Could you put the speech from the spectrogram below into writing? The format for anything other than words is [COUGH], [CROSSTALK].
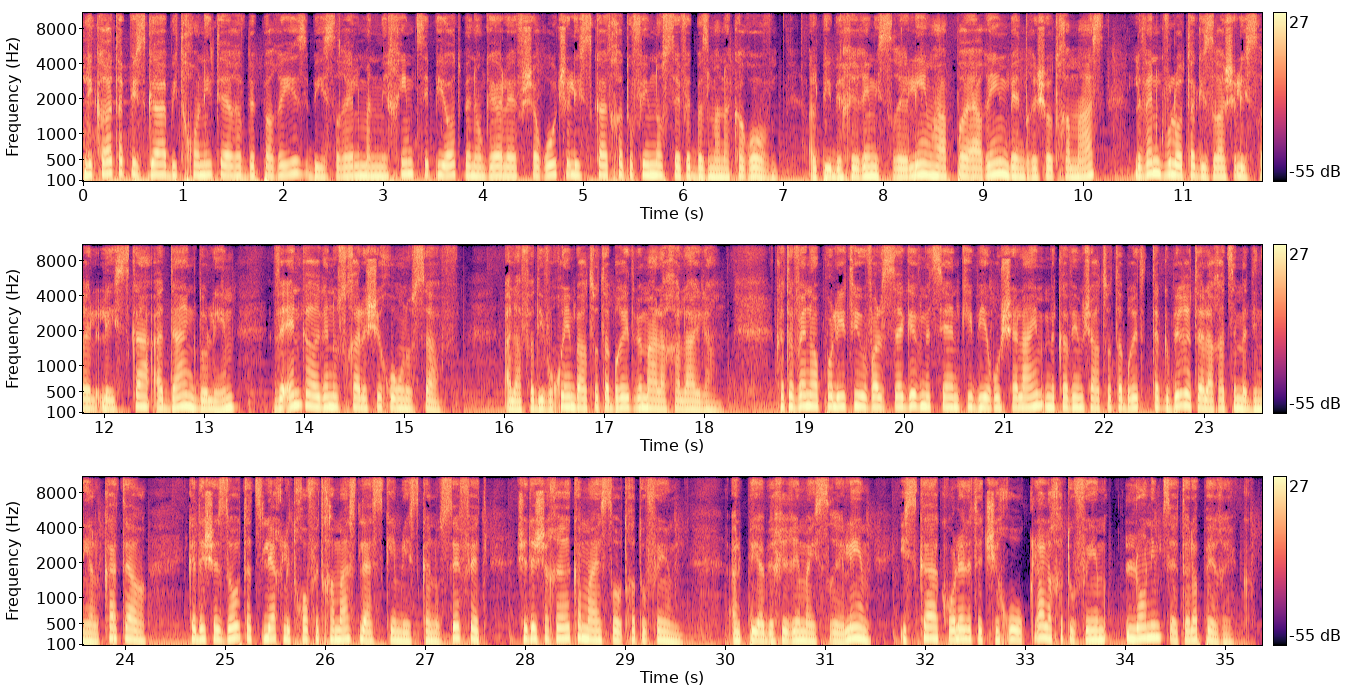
לקראת הפסגה הביטחונית הערב בפריז, בישראל מנמיכים ציפיות בנוגע לאפשרות של עסקת חטופים נוספת בזמן הקרוב. על פי בכירים ישראלים, הפערים בין דרישות חמאס לבין גבולות הגזרה של ישראל לעסקה עדיין גדולים, ואין כרגע נוסחה לשחרור נוסף. על אף הדיווחים בארצות הברית במהלך הלילה. כתבנו הפוליטי יובל שגב מציין כי בירושלים מקווים שארצות הברית תגביר את הלחץ המדיני על קטאר, כדי שזו תצליח לדחוף את חמאס להסכים לעסקה נוספת, שתשחרר כמה עשרות חטופים. על פי הבכירים הישראלים, עסקה הכוללת את שחרור כלל החטופים לא נמצאת על הפרק.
